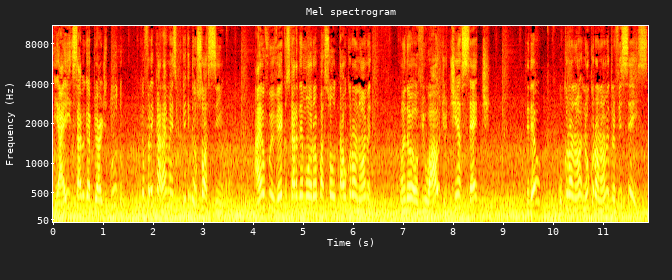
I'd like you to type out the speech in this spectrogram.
E aí, sabe o que é pior de tudo? Que eu falei, caralho, mas por que, que deu só cinco? Aí eu fui ver que os caras demorou para soltar o cronômetro. Quando eu ouvi o áudio, tinha sete. Entendeu? O crono, no cronômetro eu fiz seis.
